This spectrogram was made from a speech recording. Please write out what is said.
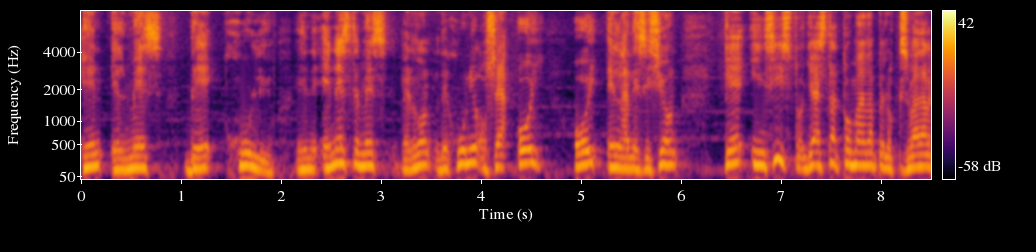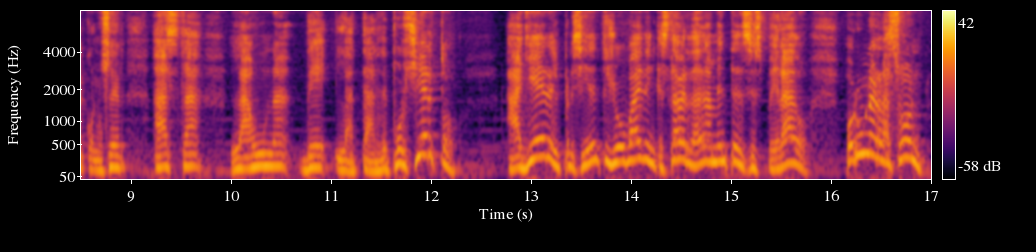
en el mes de julio, en, este mes, perdón, de junio, o sea, hoy, hoy en la decisión que, insisto, ya está tomada, pero que se va a dar a conocer hasta la una de la tarde. Por cierto, ayer el presidente Joe Biden, que está verdaderamente desesperado, por una razón,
